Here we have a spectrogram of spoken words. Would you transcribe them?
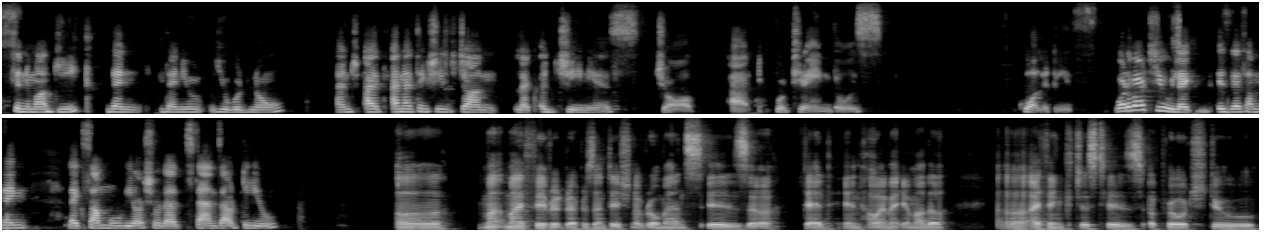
cinema geek then then you you would know. And i and i think she's done like a genius job at portraying those qualities what about you like is there something like some movie or show that stands out to you Uh, my my favorite representation of romance is uh, Ted in How I Met Your Mother. Uh, I think just his approach to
